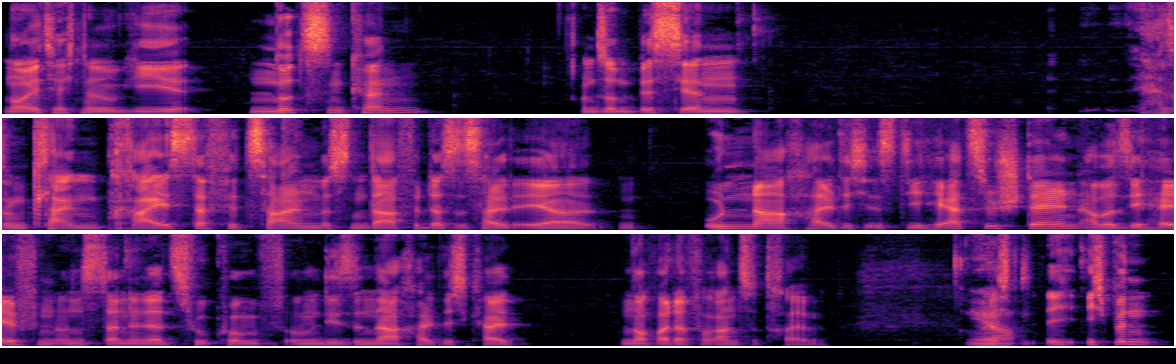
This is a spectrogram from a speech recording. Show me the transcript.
neue Technologie nutzen können und so ein bisschen ja, so einen kleinen Preis dafür zahlen müssen, dafür, dass es halt eher unnachhaltig ist, die herzustellen, aber sie helfen uns dann in der Zukunft, um diese Nachhaltigkeit noch weiter voranzutreiben. Ja. Ich, ich, bin,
